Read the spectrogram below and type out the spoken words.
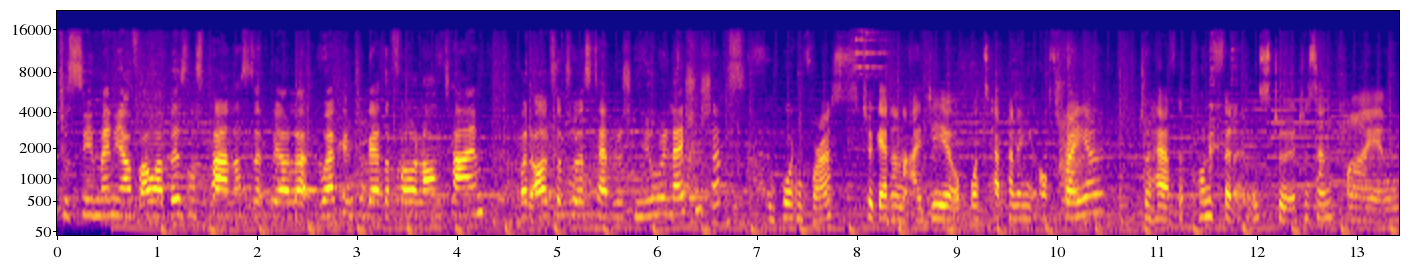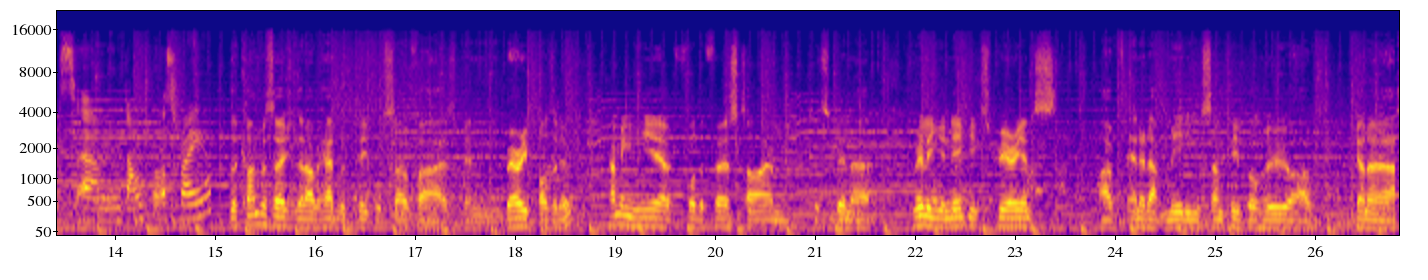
to see many of our business partners that we are working together for a long time, but also to establish new relationships. Important for us to get an idea of what's happening in Australia to have the confidence to, to send clients um, down to Australia. The conversation that I've had with people so far has been very positive. Coming here for the first time has been a really unique experience. I've ended up meeting some people who I've going to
